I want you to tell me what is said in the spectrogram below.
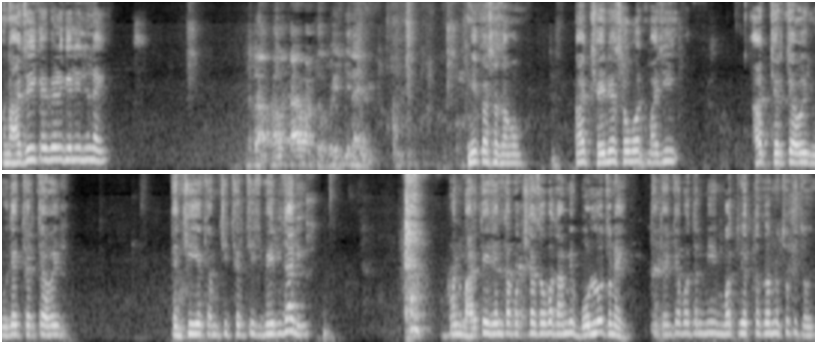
पण आजही काही वेळ गेलेली नाही. तर आपल्याला काय वाटतं? होईल की नाही? होईल मी कसं सांगू? आज छैन्यासोबत माझी आज चर्चा होईल उद्या चर्चा होईल. त्यांची एक आमची चर्चेची फेरी झाली. पण भारतीय जनता पक्षासोबत आम्ही बोललोच नाही. तर त्यांच्याबद्दल मी मत व्यक्त करणं चुकीचं होईल.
